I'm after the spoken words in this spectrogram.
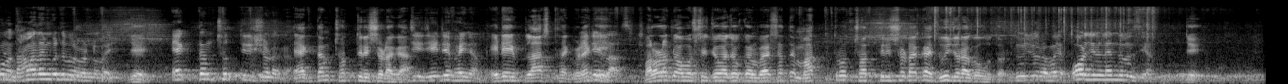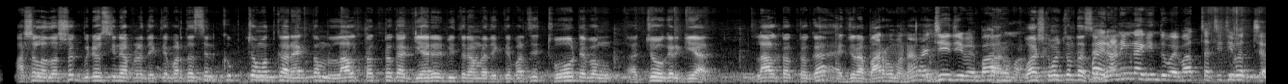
কোনো দামাদামি করতে পারবেন না ভাই। জি। একদম ছত্রিশশো টাকা। একদম ছত্রিশশো টাকা। জি জি এটাই ফাইনাল এটাই লাস্ট থাকবে নাকি? ভালো লাগলে অবশ্যই যোগাযোগ করবেন ভাইয়ের সাথে। মাত্র ছত্রিশশো টাকায় দুই জোড়া কবুতর। দুই জোড়া ভাই অরিজিনাল অ্যান্ডালুসিয়ান জি। আসলে দর্শক ভিডিও স্ক্রিনে আপনারা দেখতে পারতেছেন খুব চমৎকার একদম লাল টকটকা গিয়ারের ভিতরে আমরা দেখতে পাচ্ছি ঠোঁট এবং চোখের গিয়ার লাল টকটকা একজোড়া বারো মানা ভাই? জি জি ভাই বারো বয়স কেমন চলতেছে? ভাই রানিং না কিন্তু ভাই বাচ্চা চিচি বাচ্চা।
